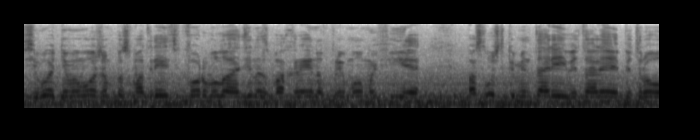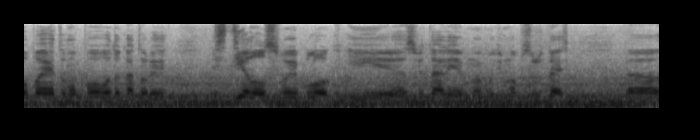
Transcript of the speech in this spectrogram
сегодня мы можем посмотреть Формулу-1 из Бахрейна в прямом эфире, послушать комментарии Виталия Петрова по этому поводу, который сделал свой блог, и с Виталием мы будем обсуждать э,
